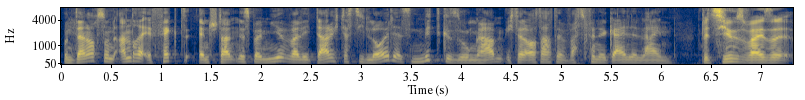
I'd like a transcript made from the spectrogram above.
Und dann auch so ein anderer Effekt entstanden ist bei mir, weil ich dadurch, dass die Leute es mitgesungen haben, ich dann auch dachte, was für eine geile Line. Beziehungsweise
